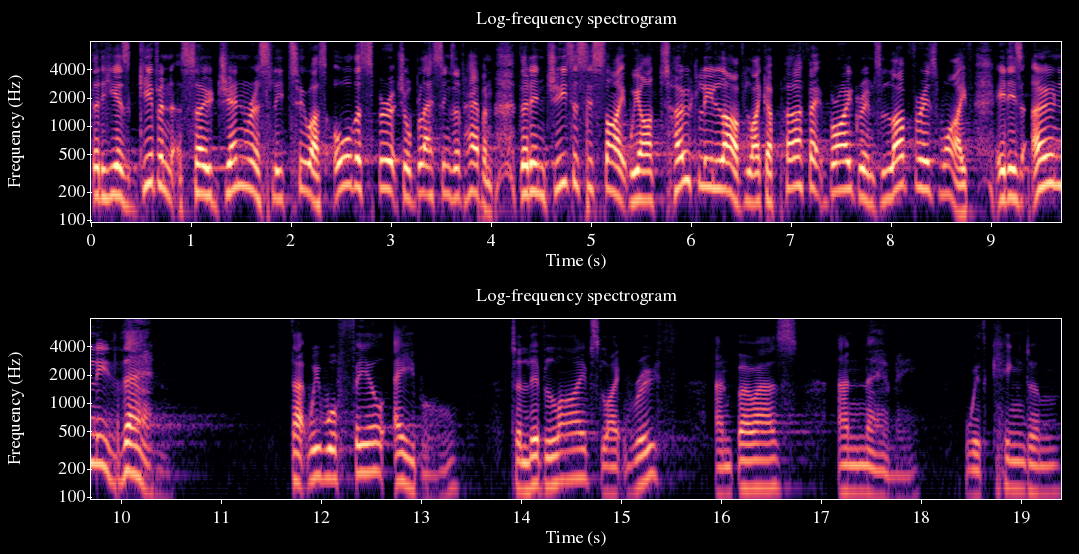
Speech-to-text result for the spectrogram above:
that He has given so generously to us all the spiritual blessings of heaven, that in Jesus' sight we are totally loved like a perfect bridegroom's love for his wife, it is only then that we will feel able to live lives like Ruth and Boaz and Naomi with kingdom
